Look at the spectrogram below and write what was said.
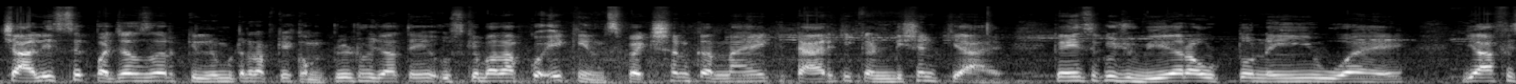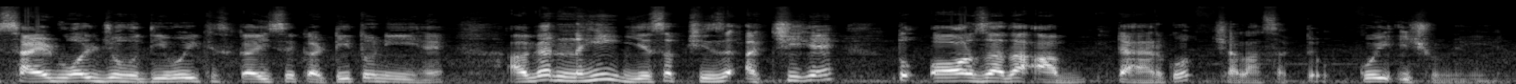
40 से पचास हज़ार किलोमीटर आपके कंप्लीट हो जाते हैं, उसके बाद आपको एक इंस्पेक्शन करना है कि टायर की कंडीशन क्या है। कहीं से कुछ वियर आउट तो नहीं हुआ है, या फिर साइड वॉल जो होती है, वो कहीं से कटी तो नहीं है। अगर नहीं, ये सब चीज़ें अच्छी है तो और ज़्यादा आप टायर को चला सकते हो, कोई इशू नहीं है।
